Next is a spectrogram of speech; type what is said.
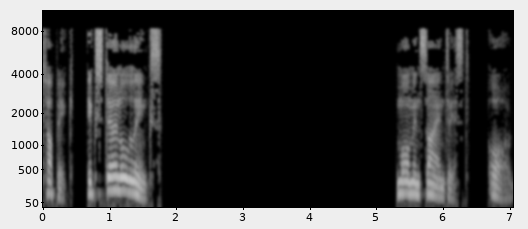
Topic: External links. Mormon Scientist. Org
